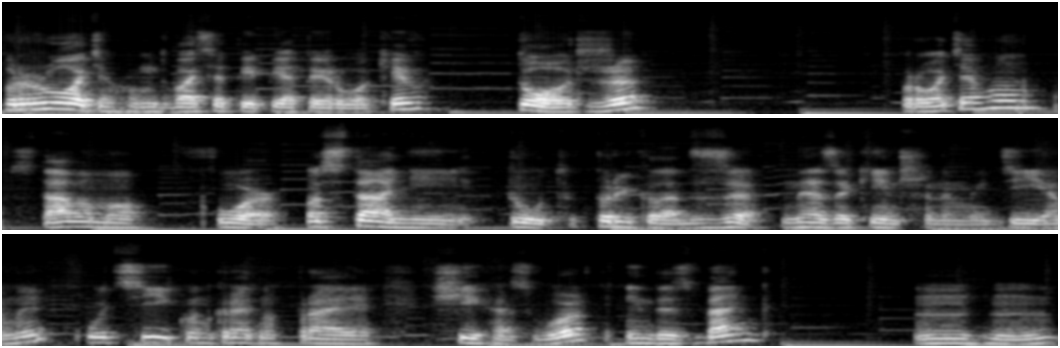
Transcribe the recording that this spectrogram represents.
Протягом 25 років. Тож, протягом ставимо for. Останній тут приклад з незакінченими діями у цій конкретно вправі. She has worked in this bank. Угу.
